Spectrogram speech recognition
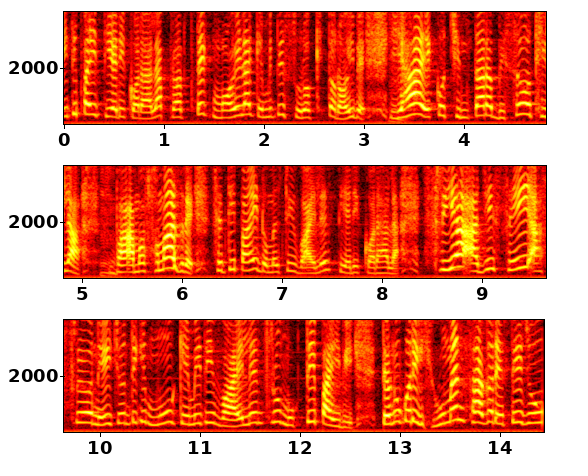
ଏଇଥିପାଇଁ ତିଆରି କରାହେଲା ହେଲା ପ୍ରତ୍ୟେକ ମହିଳା କେମିତି ସୁରକ୍ଷିତ ରହିବେ ଏହା ଏକ ଚିନ୍ତାର ବିଷୟ ଥିଲା ଆମ ସମାଜରେ ସେଥିପାଇଁ ଡୋମେଷ୍ଟିକ୍ ଭାଇଲେନ୍ସ ତିଆରି କରାହେଲା ଶ୍ରୀୟା ଆଜି ସେଇ ଆଶ୍ରୟ ନେଇଛନ୍ତି କି ମୁଁ କେମିତି ଭାଇଲେନ୍ସରୁ ମୁକ୍ତି ପାଇବି ତେଣୁକରି ହ୍ୟୁମାନ ସାଗର ଏତେ ଯେଉଁ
